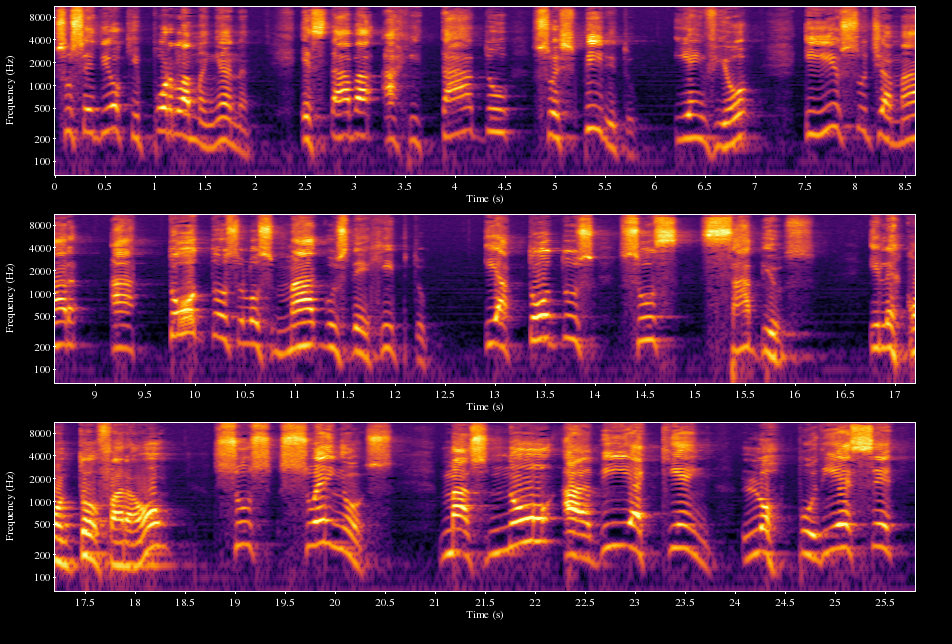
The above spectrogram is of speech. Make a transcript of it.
Sucedió que por la mañana estaba agitado su espíritu y envió y hizo llamar a todos los magos de Egipto y a todos sus sabios. Y les contó Faraón sus sueños, mas no había quien los pudiese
